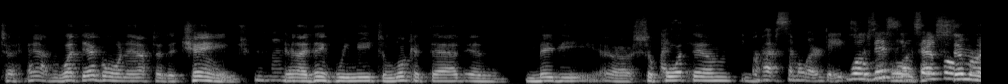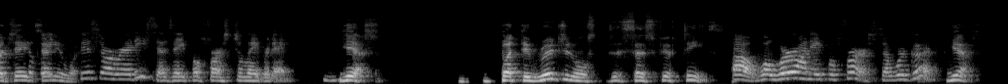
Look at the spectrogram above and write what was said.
to have, what they're going after the change. Mhm. And I think we need to look at that and maybe, uh, support them. Or have similar dates? Well, this something? Well, April similar first dates La- anyway. This already says April first to Labor Day. Yes. But the original s- says fifteenth. Oh, well, we're on April first, so we're good. Yes,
